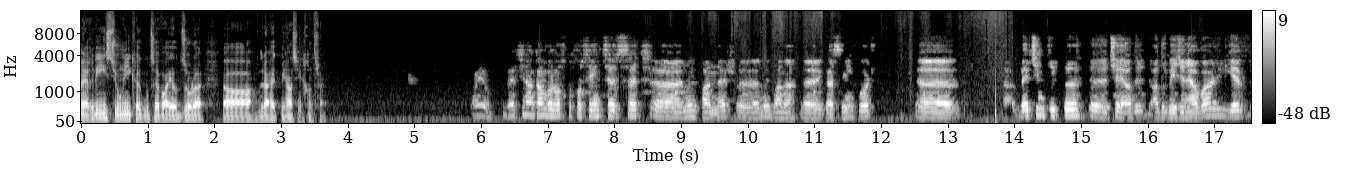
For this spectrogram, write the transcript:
Մեղրին, Սյունիքը, գուցե Վայոց ձորը դրա հետ միասին, խնդրեմ։ Այո, վերջին անգամ որ ոսկու խոսեինք ցես հետ նույն բաններ, նույն բանը գասեինք, որ վերջին տիպը չէ Ադրբեջանի համար եւ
